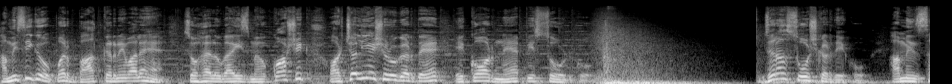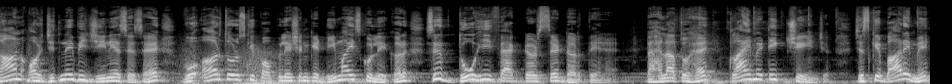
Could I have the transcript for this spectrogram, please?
हम इसी के ऊपर बात करने वाले हैं। सो हेलो गाइस मैं हूँ कौशिक और चलिए शुरू करते हैं एक और नए एपिसोड को। जरा सोच कर देखो, हम इंसान और जितने भी जीनियसेस है, वो अर्थ और उसकी पॉपुलेशन के डिमाइस को लेकर सिर्फ़ दो ही फैक्टर्स से डरते हैं। पहला तो है क्लाइमेटिक चेंज जिसके बारे में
